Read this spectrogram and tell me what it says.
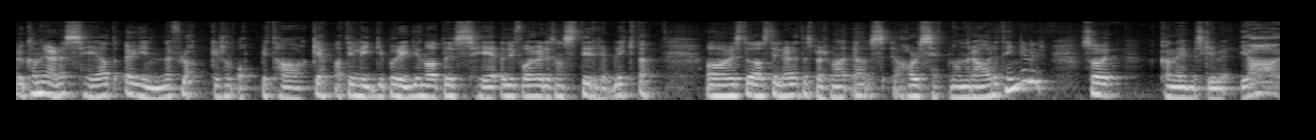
Du kan gjerne se at øynene flakker sånn opp i taket, at de ligger på ryggen, og at de, ser, de får veldig sånn stirreblikk. da. Og hvis du da stiller dette spørsmålet ja, Har du sett noen rare ting, eller? Så kan de beskrive Ja,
